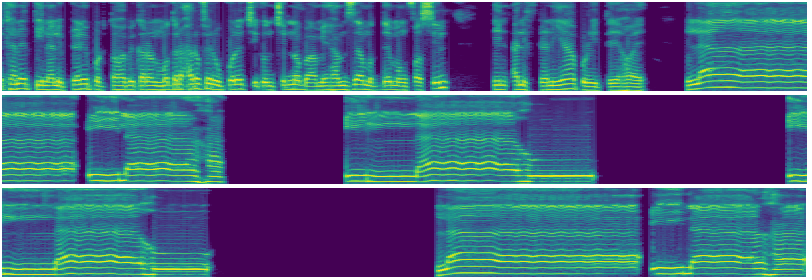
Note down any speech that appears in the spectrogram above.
এখানে তিন আলিফ টানি পড়তে হবে, কারণ মদের হরফের উপরে চিকন চিহ্ন বা আমি হামজা, মধ্যে মুনফাসিল, তিন আলিফ টানিয়া পড়িতে হয়। লা ইলাহা ইল্লাহু লা إله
